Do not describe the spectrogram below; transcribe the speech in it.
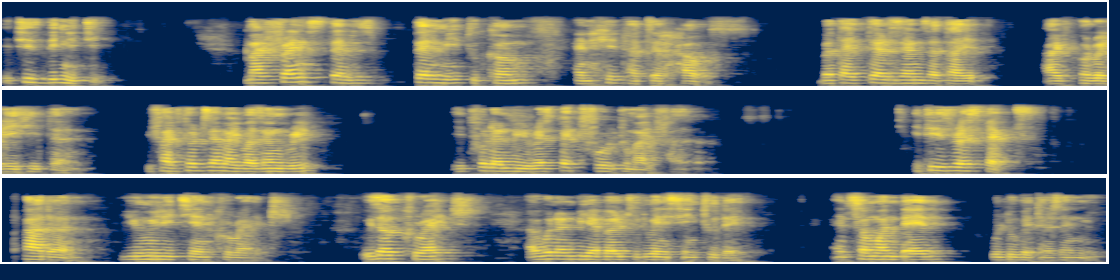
It is dignity. My friends tell, tell me to come and eat at their house, but I tell them that I, I've already eaten. If I told them I was hungry, it wouldn't be respectful to my father. It is respect, pardon, humility, and courage. Without courage, I wouldn't be able to do anything today and someone dead will do better than me.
